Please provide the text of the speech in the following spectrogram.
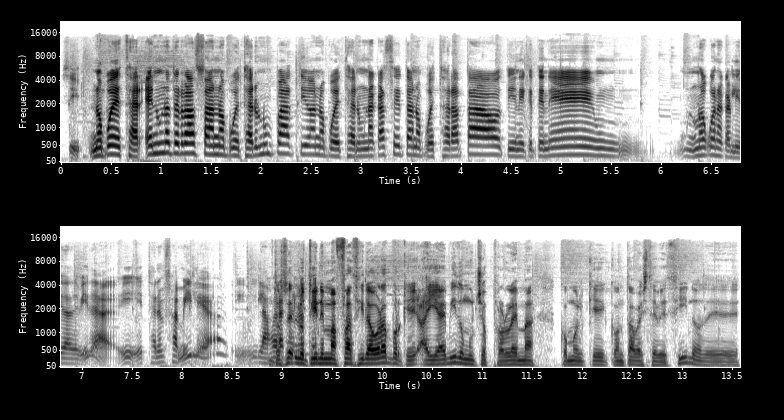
Sí, no puede estar en una terraza, no puede estar en un patio, no puede estar en una caseta, no puede estar atado, tiene que tener un- una buena calidad de vida y estar en familia. Y, las Entonces lo tienen más fácil ahora porque ahí ha habido muchos problemas como el que contaba este vecino de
